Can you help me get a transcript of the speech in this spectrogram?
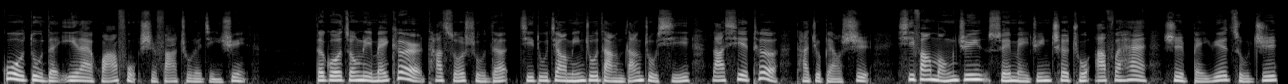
过度的依赖华府是发出了警讯。德国总理梅克尔他所属的基督教民主党党主席拉谢特他就表示，西方盟军随美军撤出阿富汗是北约组织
